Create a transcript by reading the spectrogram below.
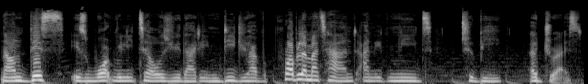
Now, this is what really tells you that indeed you have a problem at hand and it needs to be addressed.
